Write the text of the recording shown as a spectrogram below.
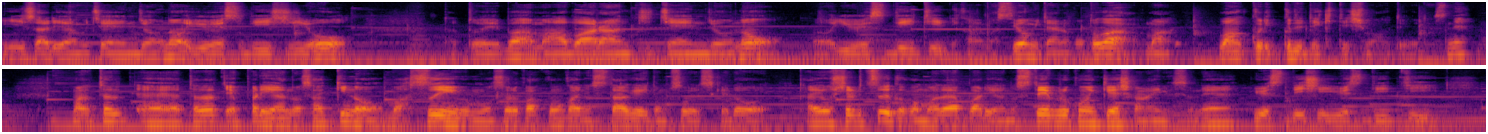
イーサリアムチェーン上の USDC を、例えば、まあ、 Avalanche チェーン上の USDT に変えますよみたいなことが、まあ、ワンクリックでできてしまうということですね。まあ、たえー、ただやっぱりあのさっきの、まあ、 Swim もそれから今回の Stargate もそうですけど対応している通貨がまだやっぱりあのステーブルコイン系しかないんですよね USDC、USDT、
